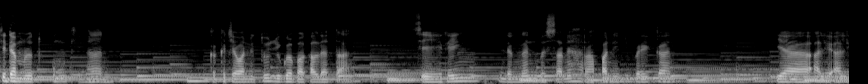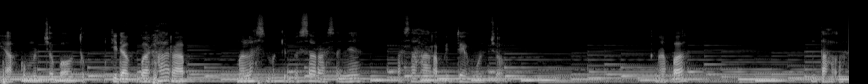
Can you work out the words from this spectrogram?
Tidak menutup kemungkinan, kekecewaan itu juga bakal datang, seiring dengan besarnya harapan yang diberikan. Ya, alih-alih aku mencoba untuk tidak berharap, malah semakin besar rasanya rasa harap itu yang muncul. Kenapa? Entahlah.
